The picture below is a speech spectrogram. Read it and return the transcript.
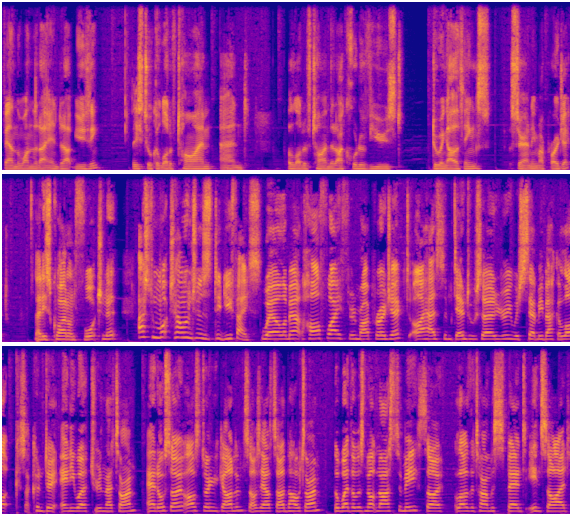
found the one that I ended up using. This took a lot of time and a lot of time that I could have used doing other things surrounding my project. That is quite unfortunate. Ashton, what challenges did you face? Well, about halfway through my project, I had some dental surgery, which set me back a lot because I couldn't do any work during that time. And also, I was doing a garden, so I was outside the whole time. The weather was not nice to me, so a lot of the time was spent inside,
